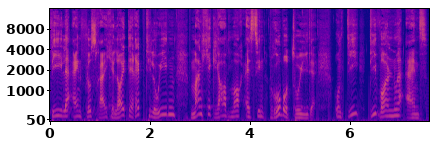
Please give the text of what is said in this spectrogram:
viele einflussreiche Leute Reptiloiden, manche glauben auch, es sind Robotoide. Und die, die wollen nur eins,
